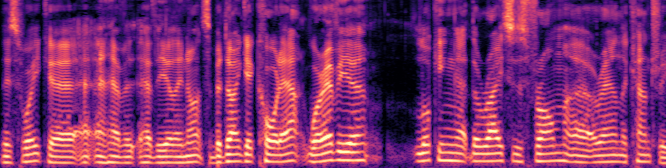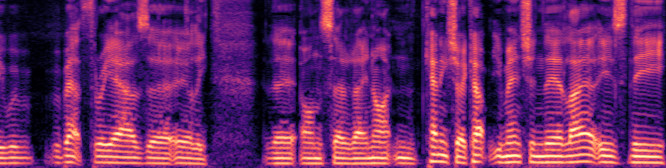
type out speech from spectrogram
this week uh, and have a, have the early nights. But don't get caught out wherever you're looking at the races from uh, around the country. We're about three hours uh, early there on Saturday night. And Canning Show Cup you mentioned there, Leah, is the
